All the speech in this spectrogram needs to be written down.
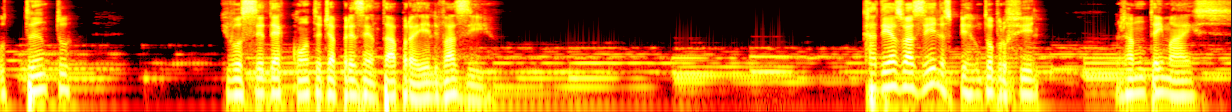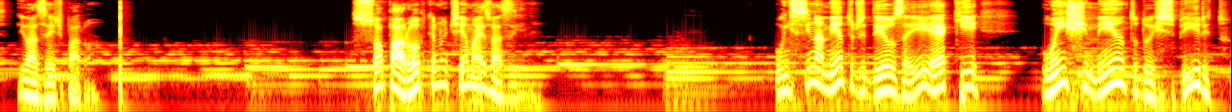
o tanto que você der conta de apresentar para Ele vazio. Cadê as vasilhas? perguntou para o filho. Já não tem mais. E o azeite parou. Só parou porque não tinha mais vasilha. O ensinamento de Deus aí é que o enchimento do Espírito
